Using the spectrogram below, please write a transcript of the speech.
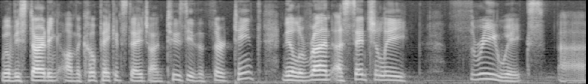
will be starting on the Copaken stage on Tuesday the 13th. And it'll run essentially three weeks. Uh,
